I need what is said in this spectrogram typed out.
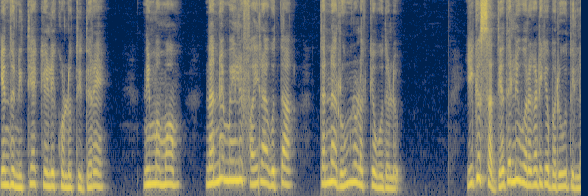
ಎಂದು ನಿತ್ಯ ಕೇಳಿಕೊಳ್ಳುತ್ತಿದ್ದರೆ ನಿಮ್ಮ ಮಾಮ್ ನನ್ನ ಮೇಲೆ ಫೈರ್ ಆಗುತ್ತಾ ತನ್ನ ರೂಮ್ನೊಳಕ್ಕೆ ಹೋದಳು. ಈಗ ಸದ್ಯದಲ್ಲಿ ಹೊರಗಡೆಗೆ ಬರುವುದಿಲ್ಲ.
